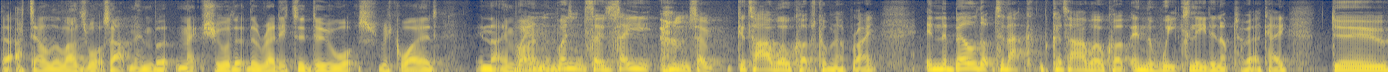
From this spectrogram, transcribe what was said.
that I tell the lads what's happening, but make sure that they're ready to do what's required in that environment. When, when so say so Qatar World Cup's coming up, right? In the build up to that Qatar World Cup, in the weeks leading up to it, okay, do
